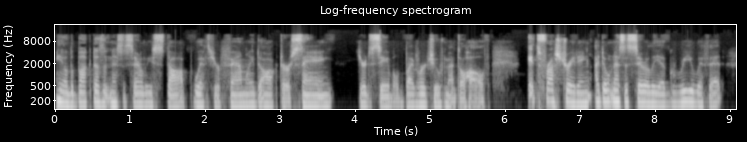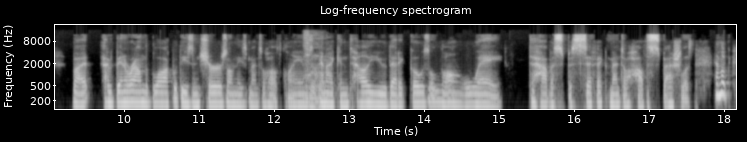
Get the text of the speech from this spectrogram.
you know, the buck doesn't necessarily stop with your family doctor saying you're disabled by virtue of mental health. It's frustrating. I don't necessarily agree with it, but I've been around the block with these insurers on these mental health claims, uh-huh. and I can tell you that it goes a long way to have a specific mental health specialist. And look,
